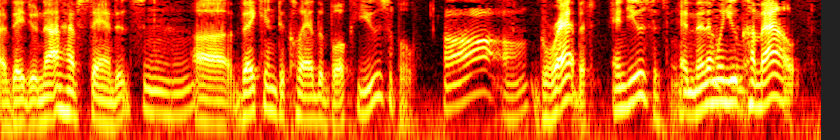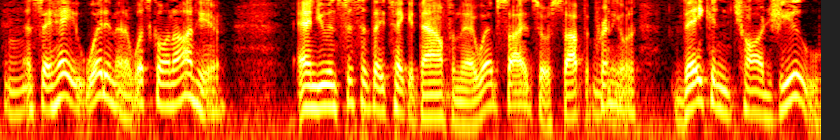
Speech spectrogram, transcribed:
uh, they do not have standards, uh, they can declare the book usable Uh-uh. grab it and use it. And then when you come out and say, hey, wait a minute, what's going on here? And you insist that they take it down from their websites or stop the printing, or they can charge you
